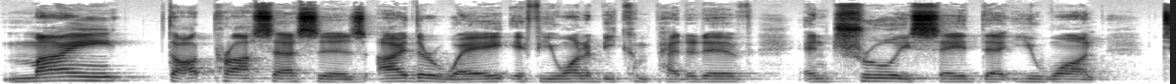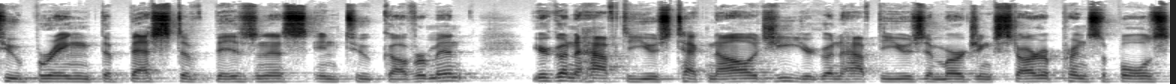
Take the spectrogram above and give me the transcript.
My thought process is either way, if you want to be competitive and truly say that you want to bring the best of business into government, you're going to have to use technology, you're going to have to use emerging startup principles,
